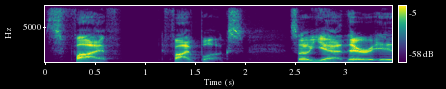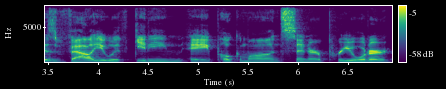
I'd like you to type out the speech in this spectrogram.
five five bucks. So yeah, there is value with getting a Pokemon Center pre-order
